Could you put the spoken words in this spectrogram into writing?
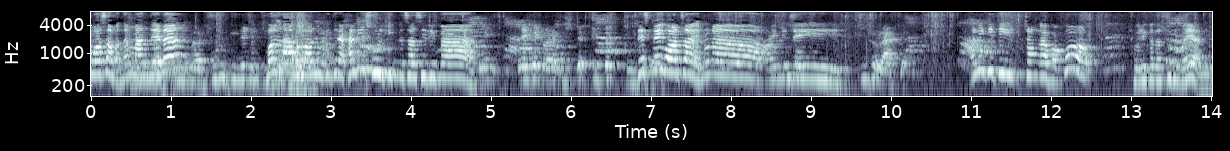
बस भन्दा मान्दैन। बल्ल बल्ल अलिकति खालि सुल किन्दैछ सिँढीमा त्यस्तै गर्छ हेर्नु न अहिले चाहिँ अलिकति चङ्गा भएको छोरीको त सुरु भइहाल्यो।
